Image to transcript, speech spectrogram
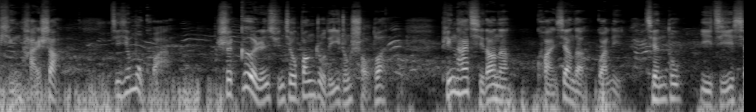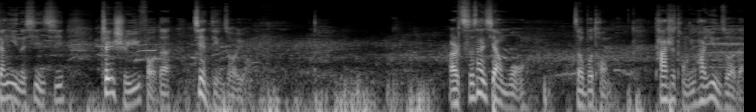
平台上进行募款，是个人寻求帮助的一种手段。平台起到呢款项的管理、监督以及相应的信息真实与否的鉴定作用，而慈善项目则不同，它是统一化运作的，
